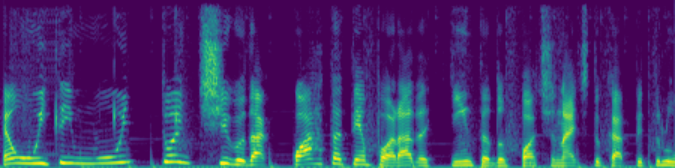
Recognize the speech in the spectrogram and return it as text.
É um item muito antigo da quarta temporada, quinta do Fortnite do capítulo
